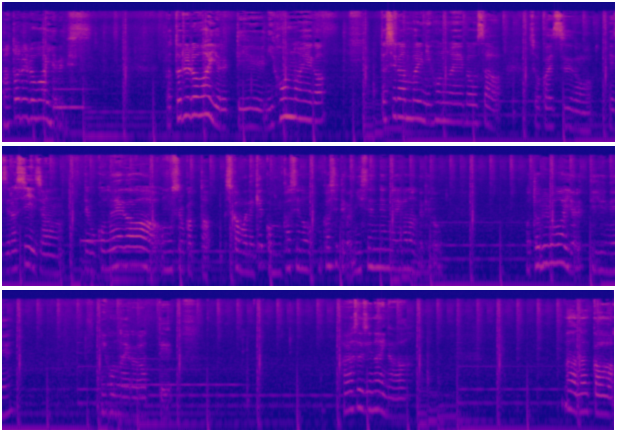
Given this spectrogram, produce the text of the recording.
バトルロワイヤルです。バトルロワイヤルっていう日本の映画。私があんまり日本の映画をさ紹介するの珍しいじゃん。でもこの映画は面白かった。しかもね結構昔の昔っていうか2000年の映画なんだけど「バトルロワイヤル」っていうね日本の映画があって。あらすじないな。まあなんか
